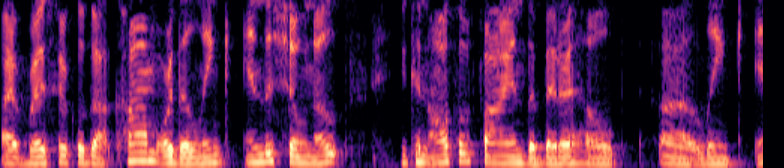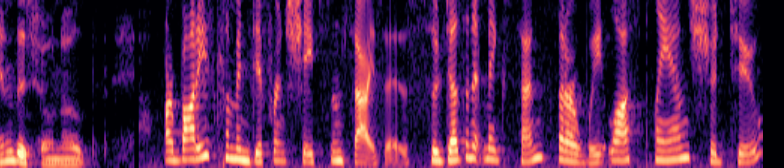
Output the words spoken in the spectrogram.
at redcircle.com or the link in the show notes. You can also find the BetterHelp uh, link in the show notes. Our bodies come in different shapes and sizes, so doesn't it make sense that our weight loss plans should too?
